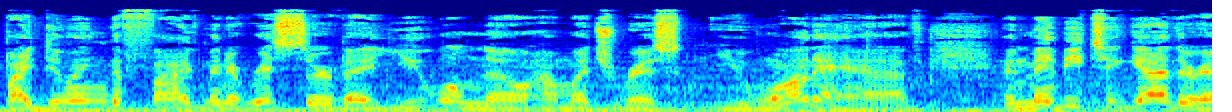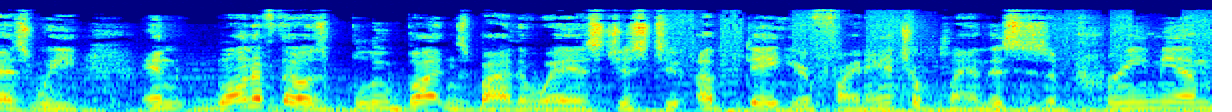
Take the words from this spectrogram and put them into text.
By doing the five minute risk survey, you will know how much risk you want to have. And maybe together, as we, and one of those blue buttons, by the way, is just to update your financial plan. This is a premium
